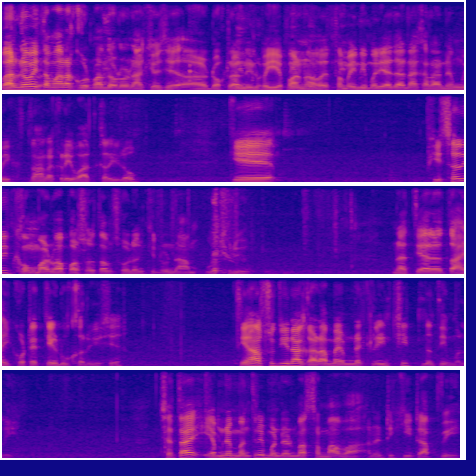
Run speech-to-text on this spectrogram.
ભાર્ગવભાઈ તમારા કોર્ટમાં દોડો નાખ્યો છે. ડૉક્ટર અનિલભાઈએ પણ હવે સમયની મર્યાદાના કારણે હું એક નાનકડી વાત કરી લઉં. કે ફિશરીઝ કૌભાંડમાં પરસોત્તમ સોલંકીનું નામ ઉછર્યું. અને અત્યારે તો હાઈકોર્ટે તેડું કર્યું છે. ત્યાં સુધીના ગાળામાં એમને ક્લીન ચીટ નથી મળી. છતાંય એમને મંત્રીમંડળમાં સમાવવા અને ટિકિટ આપવી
